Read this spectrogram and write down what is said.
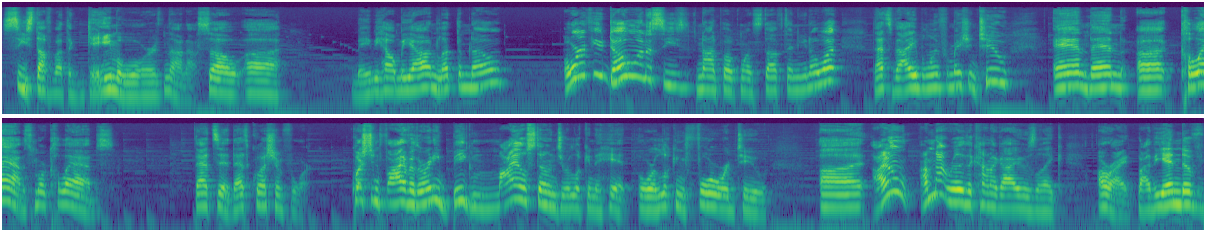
see stuff about the Game Awards. No, no. So uh, maybe help me out and let them know. Or if you don't want to see non-Pokemon stuff, then you know what? That's valuable information too. And then uh, collabs, more collabs. That's it. That's question four. Question five, are there any big milestones you're looking to hit or looking forward to? Uh, I don't, I'm not really the kind of guy who's like, all right, by the end of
